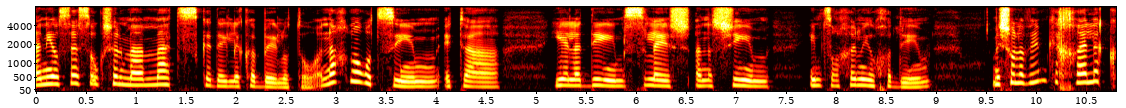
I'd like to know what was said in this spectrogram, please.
אני עושה סוג של מאמץ כדי לקבל אותו. אנחנו רוצים את ה... ילדים, סלש, אנשים עם צרכים מיוחדים, משולבים כחלק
